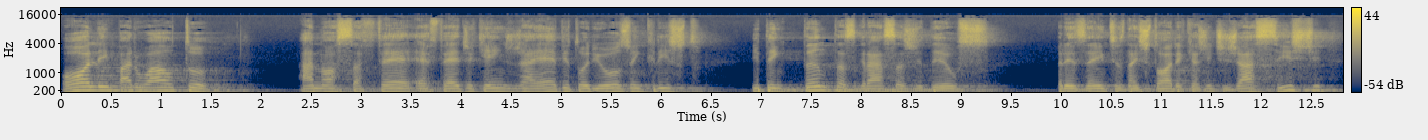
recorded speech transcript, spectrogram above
olhem para o alto. A nossa fé é fé de quem já é vitorioso em Cristo e tem tantas graças de Deus presentes na história que a gente já assiste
